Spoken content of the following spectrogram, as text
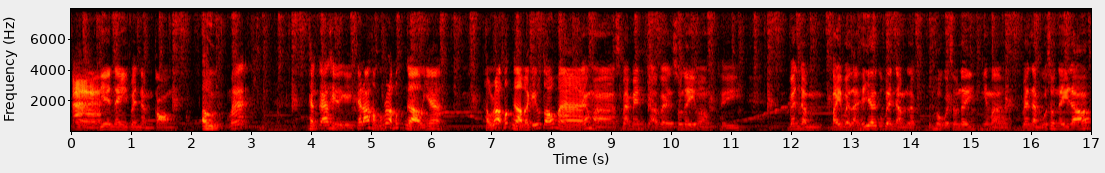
à. DNA Venom con? Ừ má. Thật ra thì cái đó thuận cũng rất là bất ngờ nha. Thuận rất là bất ngờ về cái yếu tố mà nếu mà Spider-Man trở về Sony đúng không? Thì Venom bay về lại thế giới của Venom là cũng thuộc về Sony nhưng mà Venom của Sony đó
